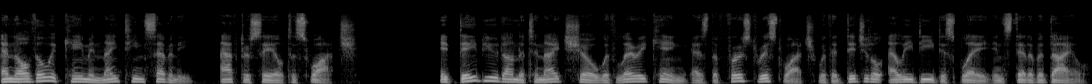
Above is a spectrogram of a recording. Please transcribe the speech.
And although it came in 1970, after sale to Swatch. It debuted on The Tonight Show with Larry King as the first wristwatch with a digital LED display instead of a dial.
